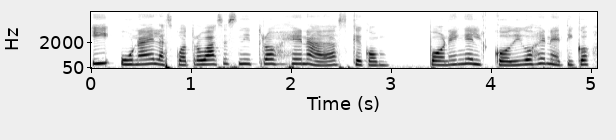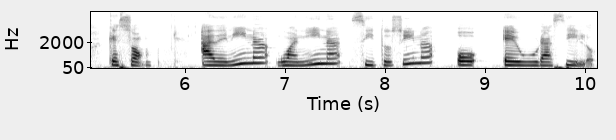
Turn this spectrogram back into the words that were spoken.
y una de las cuatro bases nitrogenadas que componen el código genético que son adenina, guanina, citosina o euracilo.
